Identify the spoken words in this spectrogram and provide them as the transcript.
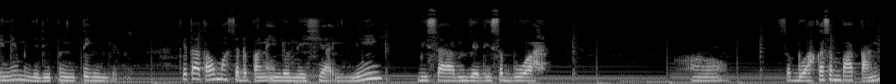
ini menjadi penting gitu. Kita tahu masa depan Indonesia ini bisa menjadi sebuah uh, sebuah kesempatan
